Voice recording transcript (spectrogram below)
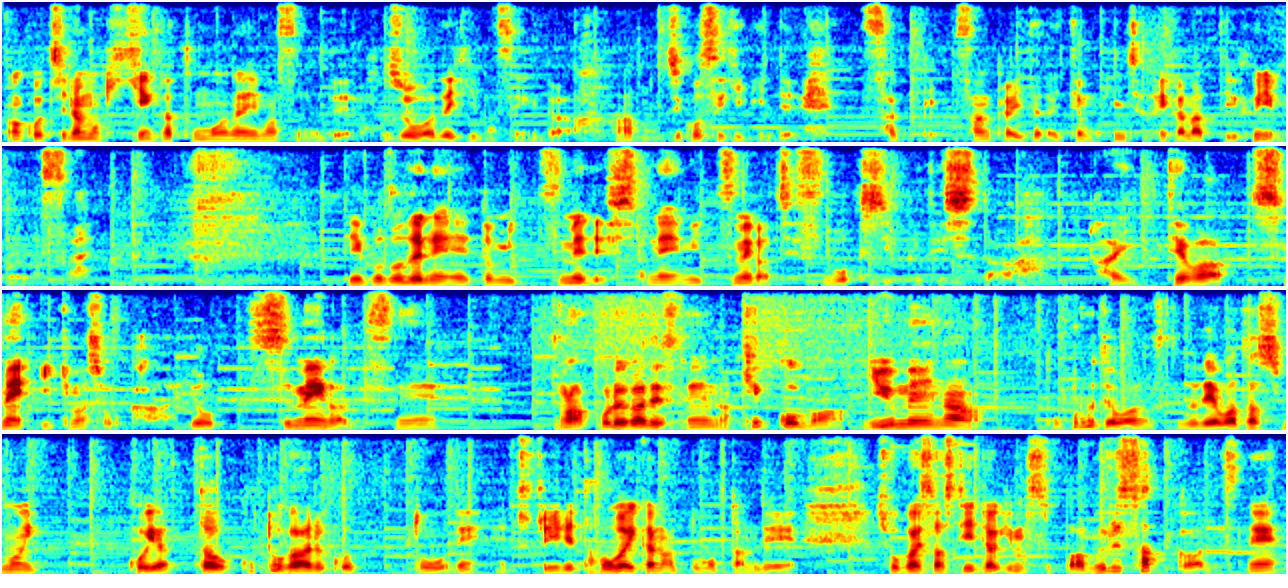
まあ、こちらも危険が伴いますので、保証はできませんが、あの、自己責任で参加いただいてもいいんじゃないかなっていうふうに思います。はい。ということでね、えっと、3つ目でしたね。3つ目がチェスボクシングでした。はい。では、4つ目行きましょうか。4つ目がですね、あ、これがですね、結構まあ、有名なところではあるんですけど、で、私も1個やったことがあることをね、ちょっと入れた方がいいかなと思ったんで、紹介させていただきますと、バブルサッカーですね。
